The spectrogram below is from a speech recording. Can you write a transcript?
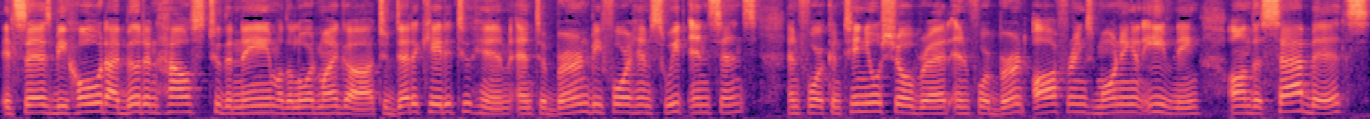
It says, Behold, I build an house to the name of the Lord my God, to dedicate it to him, and to burn before him sweet incense, and for continual showbread, and for burnt offerings morning and evening, on the Sabbaths,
